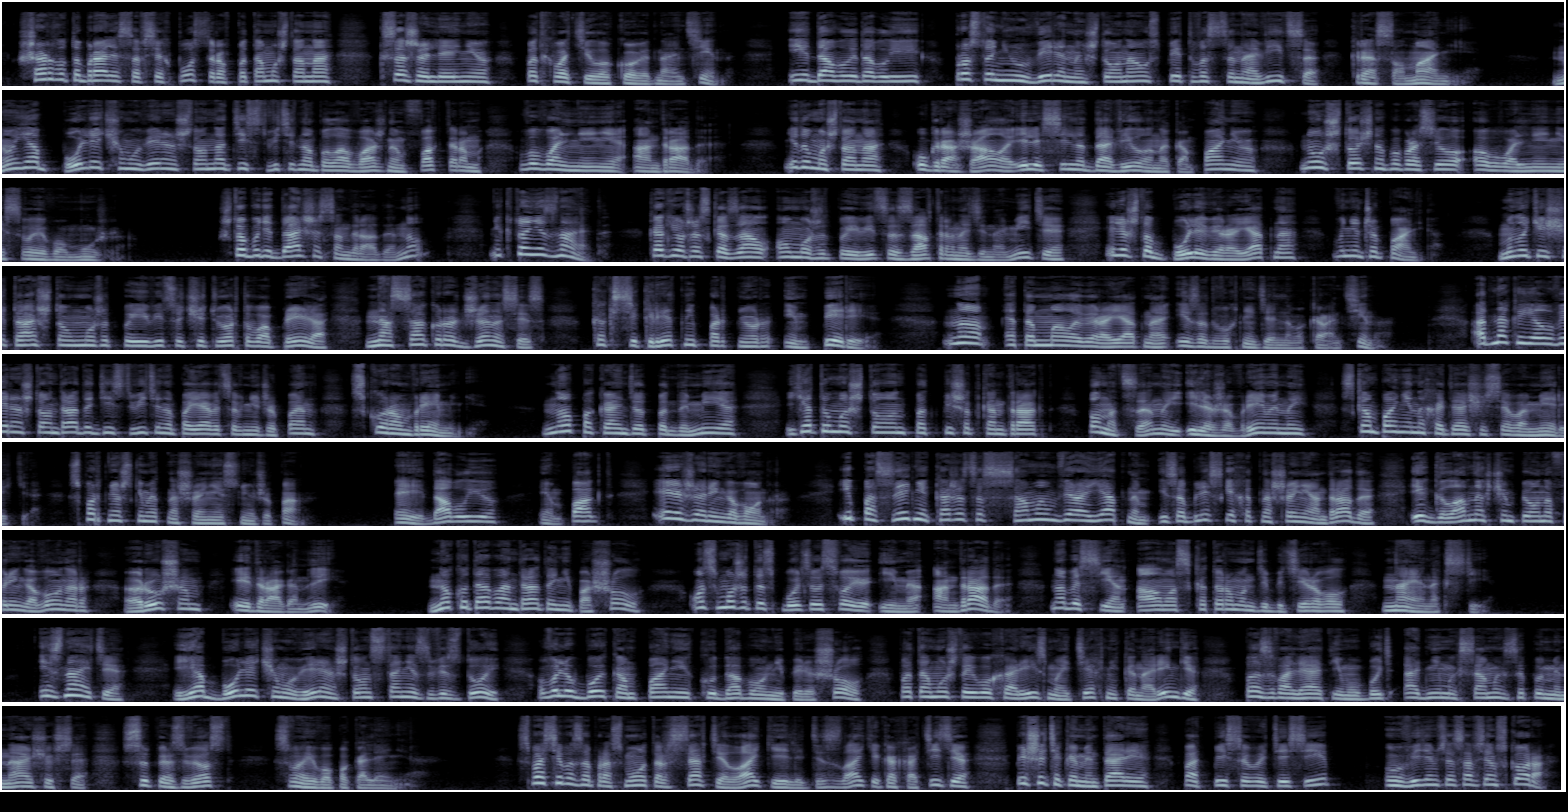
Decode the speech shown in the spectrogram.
Шарлотт убрали со всех постеров, потому что она, к сожалению, подхватила COVID-19 и WWE просто не уверены, что она успеет восстановиться к WrestleMania. Но я более чем уверен, что она действительно была важным фактором в увольнении Андрады. Не думаю, что она угрожала или сильно давила на компанию, но уж точно попросила о увольнении своего мужа. Что будет дальше с Андраде? Ну, никто не знает. Как я уже сказал, он может появиться завтра на Динамите или, что более вероятно, в Нью-Джапане. Многие считают, что он может появиться 4 апреля на Sakura Genesis как секретный партнер Империи, но это маловероятно из-за двухнедельного карантина. Однако я уверен, что Андрада действительно появится в Нью-Джапан в скором времени. Но пока идет пандемия, я думаю, что он подпишет контракт, полноценный или же временный, с компанией, находящейся в Америке, с партнерскими отношениями с Нью-Джапан. AEW, Impact или же Ring of Honor. И последний кажется самым вероятным из-за близких отношений Андрада и главных чемпионов Ring of Honor Рушем и Драгон Ли. Но куда бы Андрада ни пошел, он сможет использовать свое имя Андрада, но без Сиен Алмас, с которым он дебютировал на NXT. И знаете, я более чем уверен, что он станет звездой в любой компании, куда бы он ни перешел, потому что его харизма и техника на ринге позволяет ему быть одним из самых запоминающихся суперзвезд своего поколения. Спасибо за просмотр, ставьте лайки или дизлайки, как хотите, пишите комментарии, подписывайтесь и увидимся совсем скоро.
